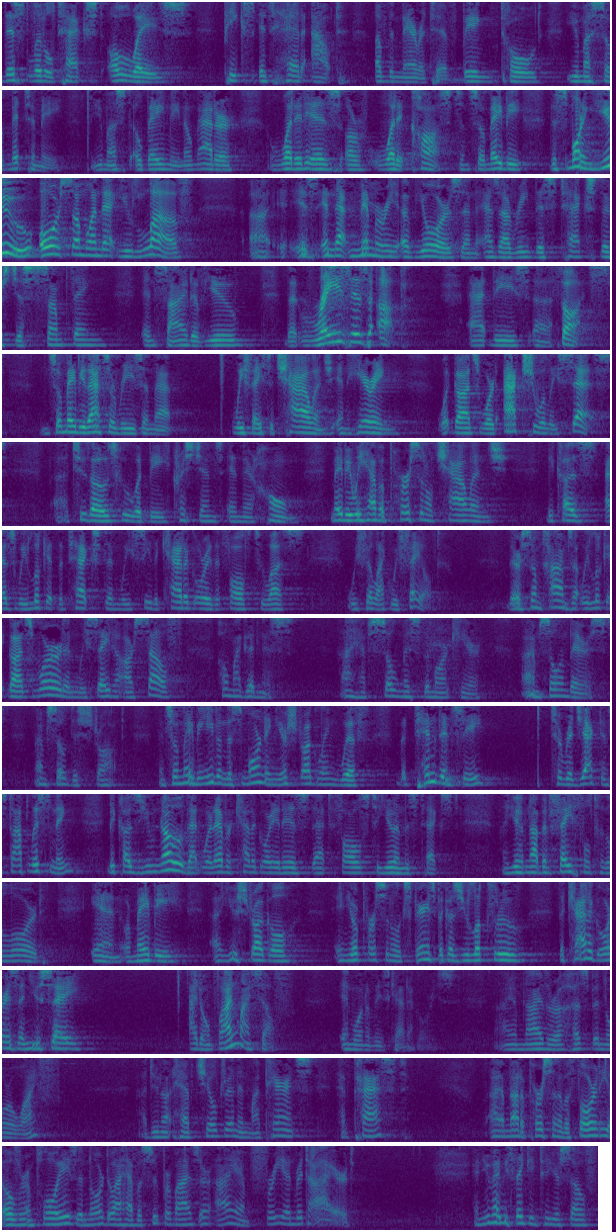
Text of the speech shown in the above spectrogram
this little text always peeks its head out of the narrative, being told, You must submit to me, you must obey me, no matter what it is or what it costs. And so maybe this morning you or someone that you love uh, is in that memory of yours. And as I read this text, there's just something inside of you that raises up at these uh, thoughts. And so maybe that's a reason that we face a challenge in hearing what God's word actually says uh, to those who would be Christians in their home. Maybe we have a personal challenge because as we look at the text and we see the category that falls to us, we feel like we failed. There are some times that we look at God's word and we say to ourselves, Oh my goodness, I have so missed the mark here. I'm so embarrassed. I'm so distraught. And so maybe even this morning you're struggling with the tendency to reject and stop listening because you know that whatever category it is that falls to you in this text, you have not been faithful to the Lord in, or maybe uh, you struggle in your personal experience because you look through the categories and you say, I don't find myself in one of these categories. I am neither a husband nor a wife. I do not have children, and my parents have passed. I am not a person of authority over employees, and nor do I have a supervisor. I am free and retired. And you may be thinking to yourself,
